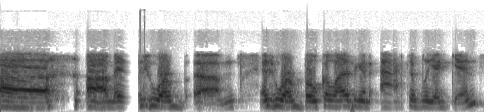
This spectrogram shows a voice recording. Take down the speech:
uh, um, and who are um, and who are vocalizing and actively against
